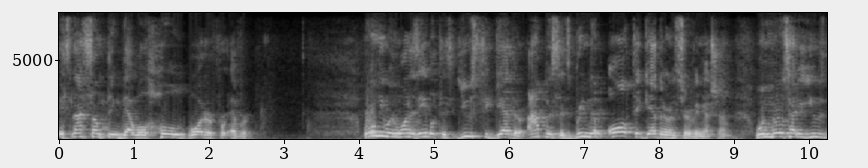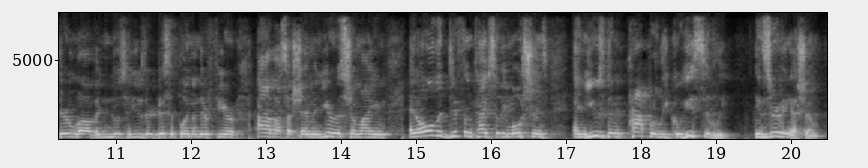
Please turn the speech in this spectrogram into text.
It's not something that will hold water forever. Only when one is able to use together opposites, bring them all together in serving Hashem. One knows how to use their love and knows how to use their discipline and their fear, Avas Hashem and Yiras Shemayim, and all the different types of emotions, and use them properly, cohesively in serving Hashem.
